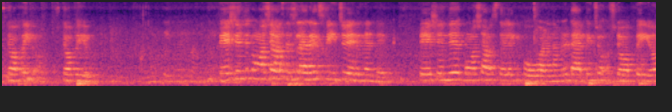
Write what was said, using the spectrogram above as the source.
സ്റ്റോപ്പ് ചെയ്യോ? സ്റ്റോപ്പ് ചെയ്യും. പേഷ്യന്റ് മോശ അവസ്ഥ സ്ലറിങ് സ്പീച്ച് വരുന്നുണ്ട്. പേഷ്യന്റ് മോശ അവസ്ഥയിലേക്ക് പോവുകയാണ്. നമ്മൾ ടാപ്പിംഗ് സ്റ്റോപ്പ് ചെയ്യോ?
